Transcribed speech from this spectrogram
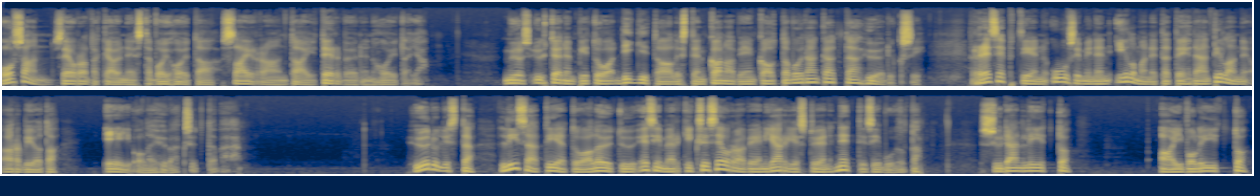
Osan seurantakäynneistä voi hoitaa sairaan tai terveydenhoitaja. Myös yhteydenpitoa digitaalisten kanavien kautta voidaan käyttää hyödyksi. Reseptien uusiminen ilman, että tehdään tilannearviota, ei ole hyväksyttävää. Hyödyllistä lisätietoa löytyy esimerkiksi seuraavien järjestöjen nettisivuilta. Sydänliitto, Aivoliitto,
